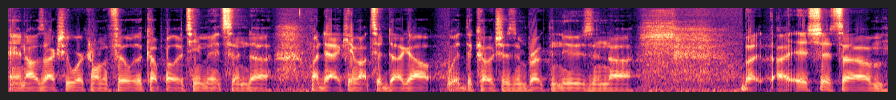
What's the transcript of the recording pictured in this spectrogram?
and I was actually working on the field with a couple other teammates, and uh, my dad came out to dugout with the coaches and broke the news, and uh, but it's it's um,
